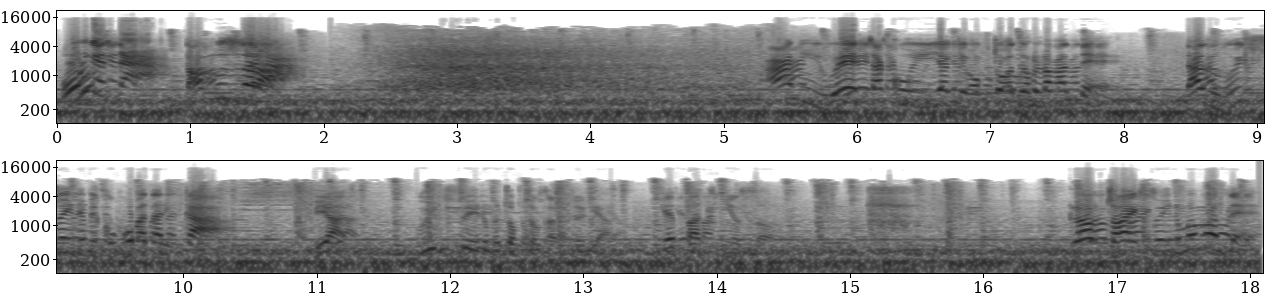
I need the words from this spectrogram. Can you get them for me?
모르겠다. 남루수잖아. 아니 왜 자꾸 이야기가 엉뚱하게 흘러간대? 나는 우익수 이름이 궁금하다니까. 미안. 우익수 이름은 좀 정상적이야. 깨빠팅이었어. 그럼 좌익수 이름은 뭔데?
